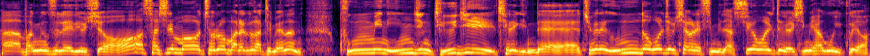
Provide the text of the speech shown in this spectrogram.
아, 박명수 라디오쇼. 사실 뭐, 저로 말할 것 같으면은 국민 인증 드질 체력인데, 최근에 운동을 좀 시작을 했습니다. 수영을 또 열심히 하고 있고요.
